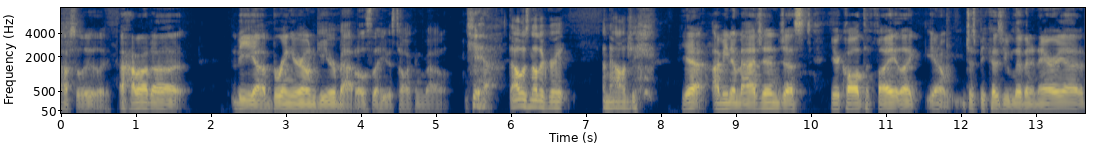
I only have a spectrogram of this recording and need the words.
absolutely. Uh, how about uh, the uh, bring your own gear battles that he was talking about? yeah, That was another great analogy. Yeah, I mean, imagine just you're called to fight, like you know, just because you live in an area.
